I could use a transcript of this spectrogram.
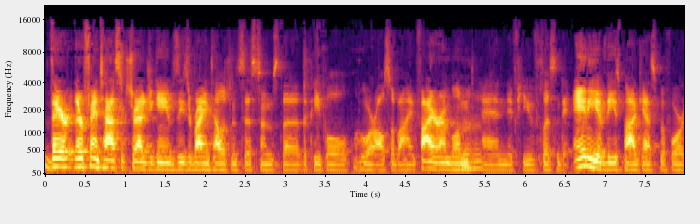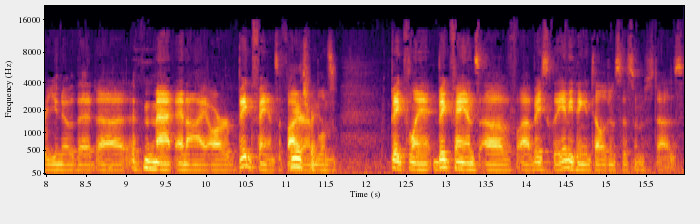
they're they're fantastic strategy games. These are by Intelligent Systems, the the people who are also behind Fire Emblem. Mm-hmm. And if you've listened to any of these podcasts before, you know that uh, Matt and I are big fans of Fire Huge Emblem. fans. Big flan- big fans of uh, basically anything Intelligent Systems does,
